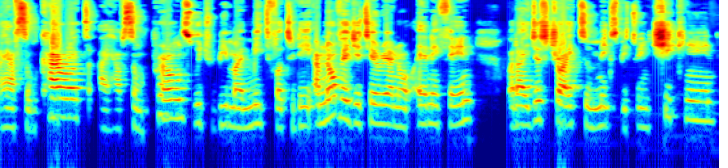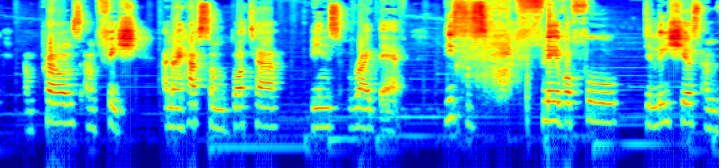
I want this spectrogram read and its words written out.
I have some carrot, I have some prawns, which would be my meat for today. I'm not vegetarian or anything, but I just try to mix between chicken and prawns and fish. And I have some butter beans right there. This is flavorful delicious and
